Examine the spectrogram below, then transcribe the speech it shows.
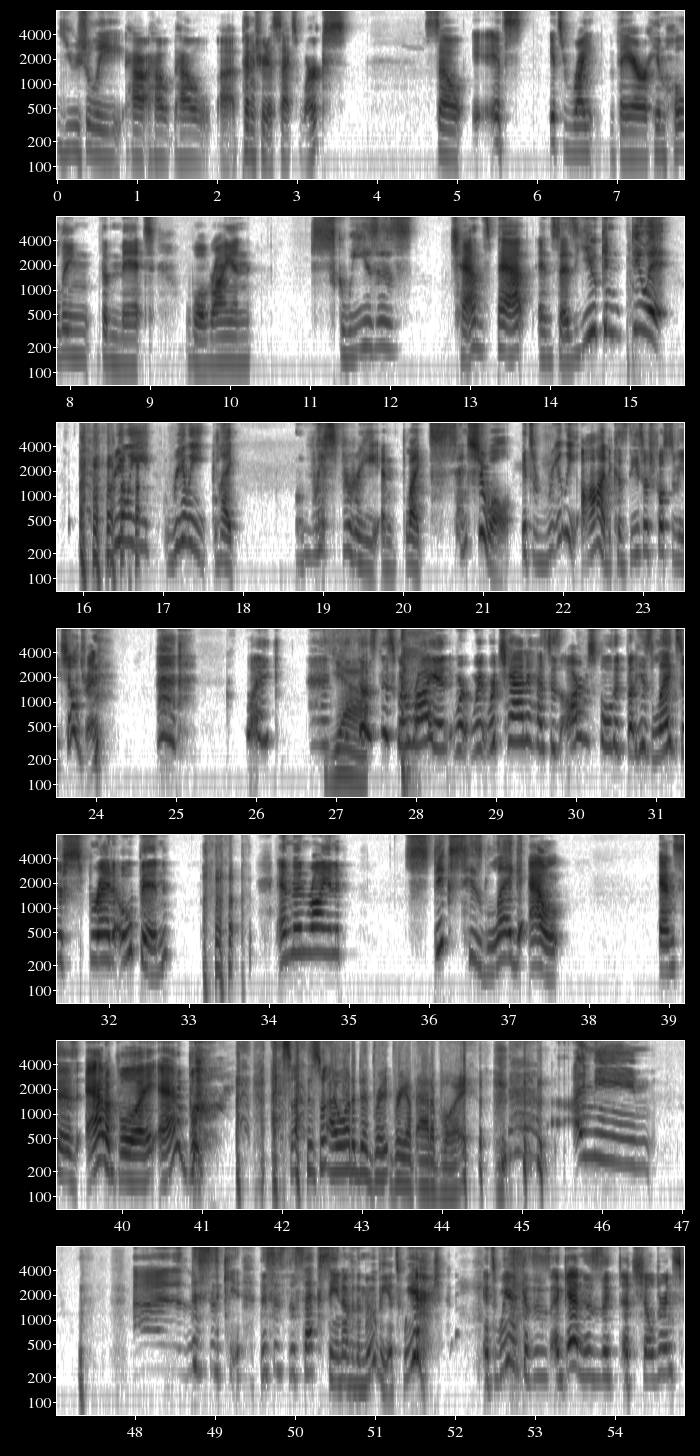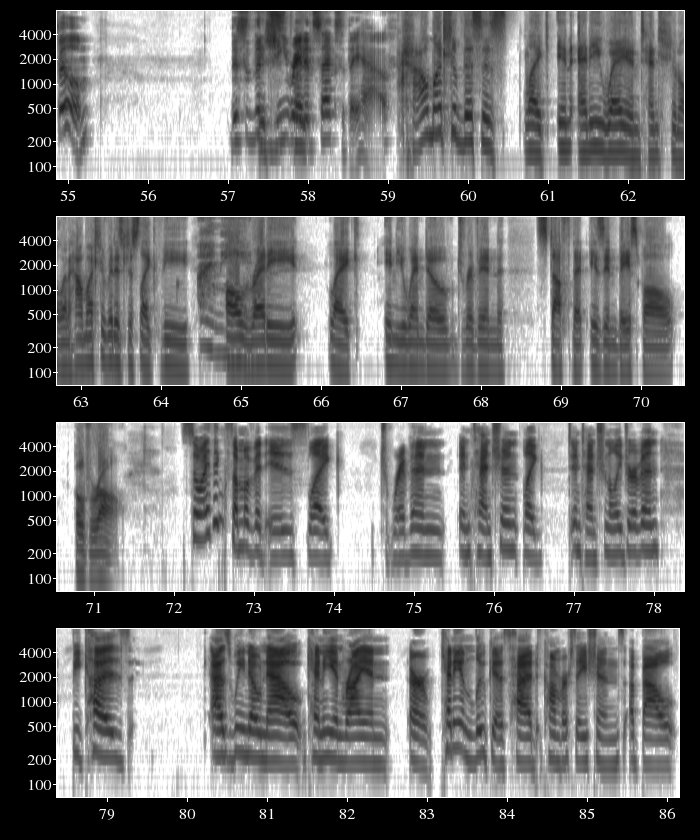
usually how how how uh, penetrative sex works. So it's it's right there. Him holding the mitt while Ryan squeezes Chad's bat and says, "You can do it." Really, really like whispery and like sensual. It's really odd because these are supposed to be children. like Yeah. he does this where Ryan, where, where where Chad has his arms folded but his legs are spread open, and then Ryan sticks his leg out and says, "Attaboy, attaboy." so, so i wanted to bring, up attaboy I mean, this is a, ki- this is the sex scene of the movie. It's weird. It's weird because this is again this is a, a children's film. This is the It's G-rated like- sex that they have. how much of this is like in any way intentional and how much of it is just like the I mean, already like innuendo driven stuff that is in baseball overall So I think some of it is like driven intention, like intentionally driven, because as we know now, Kenny and Ryan or Kenny and Lucas had conversations about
